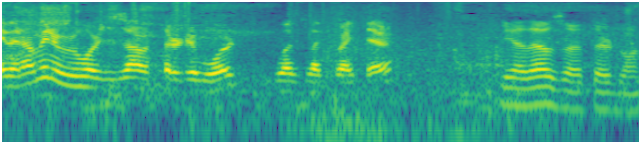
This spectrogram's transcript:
Hey man, how many rewards is our third reward? Was like right there. Yeah, that was our third one.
